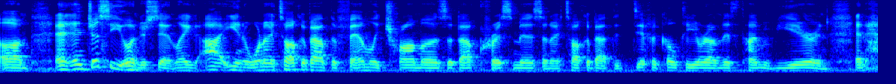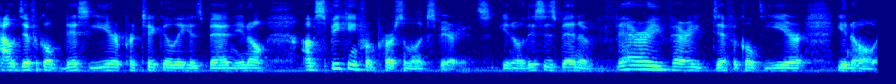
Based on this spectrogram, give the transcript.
Um, and, and just so you understand, like, I, you know, when I talk about the family traumas about Christmas and I talk about the difficulty around this time of year and, and how difficult this year particularly has been, you know, I'm speaking from personal experience. You know, this has been a very, very difficult year. You know,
